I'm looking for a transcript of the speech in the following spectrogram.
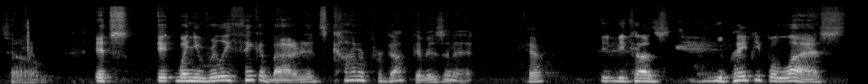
so it's it when you really think about it, it's counterproductive, isn't it? Yeah. Because you pay people less,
